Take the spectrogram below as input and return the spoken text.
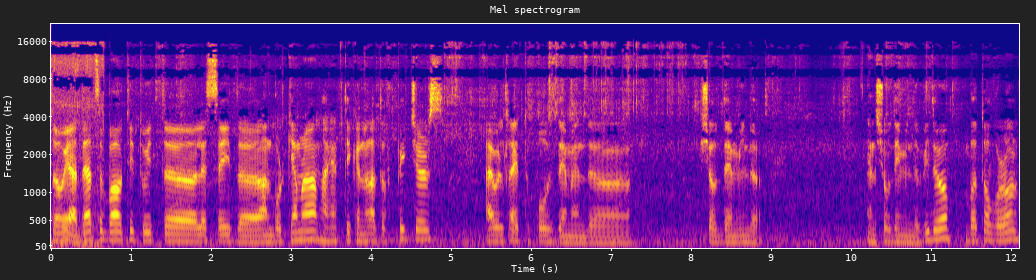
so yeah that's about it with uh, let's say the onboard camera. I have taken a lot of pictures. I will try to post them and uh, show them in the and show them in the video. But overall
